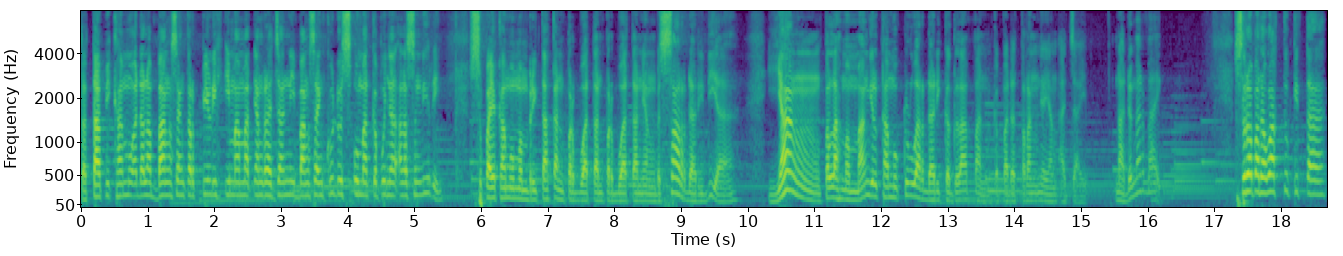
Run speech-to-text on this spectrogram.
tetapi kamu adalah bangsa yang terpilih, imamat yang rajani, bangsa yang kudus, umat kepunyaan Allah sendiri. Supaya kamu memberitakan perbuatan-perbuatan yang besar dari dia, yang telah memanggil kamu keluar dari kegelapan kepada terangnya yang ajaib. Nah dengar baik, setelah pada waktu kita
